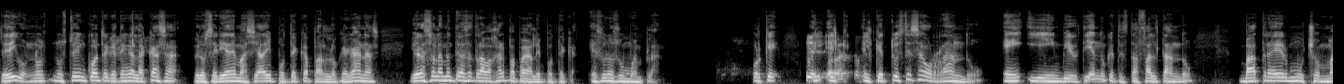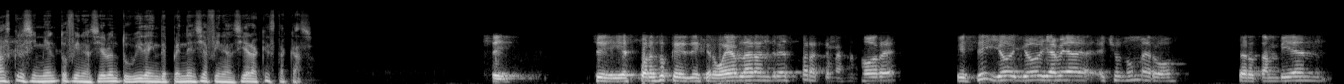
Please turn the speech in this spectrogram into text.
te digo, no, no estoy en contra de que tengas la casa, pero sería demasiada hipoteca para lo que ganas. Y ahora solamente vas a trabajar para pagar la hipoteca. Eso no es un buen plan. Porque el, el, que tú estés ahorrando e, y invirtiendo que te está faltando va a traer mucho más crecimiento financiero en tu vida, independencia financiera que esta casa. Sí, Sí, es por eso que dije, voy a hablar a Andrés para que me asesore. Y sí, yo, yo ya había hecho números, pero también,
